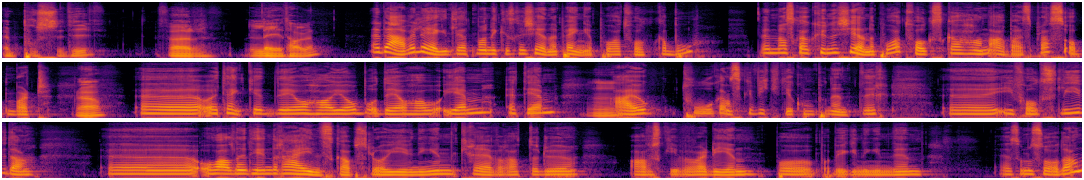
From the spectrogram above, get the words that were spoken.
er positiv for leietakeren? Det er vel egentlig at man ikke skal tjene penger på at folk skal bo. Men man skal kunne tjene på at folk skal ha en arbeidsplass, åpenbart. Ja. Uh, og jeg tenker det å ha jobb og det å ha hjem, et hjem, er jo to ganske viktige komponenter uh, i folks liv, da. Uh, og all den tiden regnskapslovgivningen krever at du avskriver verdien på, på bygningen din som sådan,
